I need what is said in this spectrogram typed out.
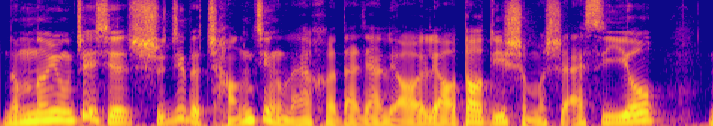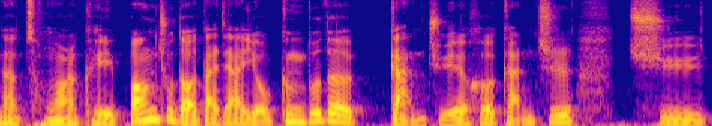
能不能用这些实际的场景来和大家聊一聊，到底什么是 SEO？那从而可以帮助到大家有更多的感觉和感知去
